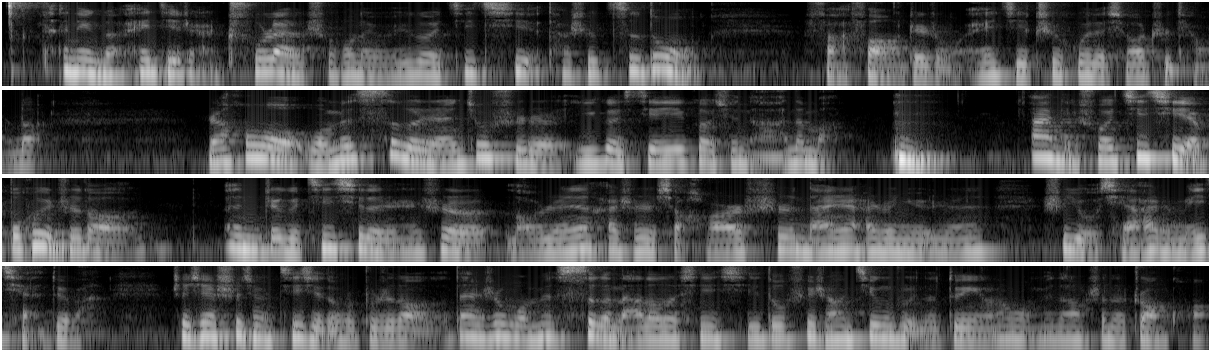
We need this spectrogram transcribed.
在那个埃及展出来的时候呢，有一个机器，它是自动发放这种埃及智慧的小纸条的。然后我们四个人就是一个接一个去拿的嘛。按理说机器也不会知道摁这个机器的人是老人还是小孩，是男人还是女人，是有钱还是没钱，对吧？这些事情机器都是不知道的。但是我们四个拿到的信息都非常精准的对应了我们当时的状况。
